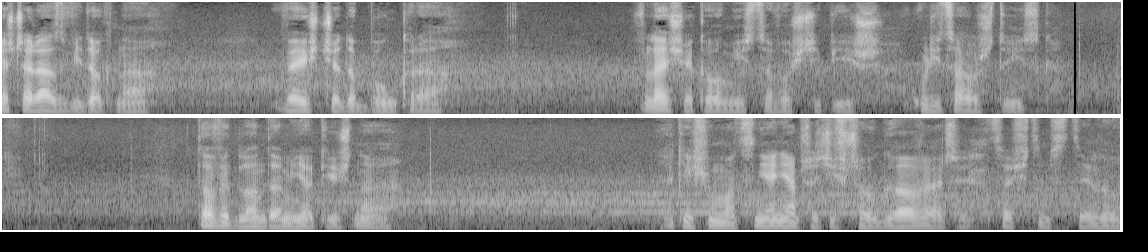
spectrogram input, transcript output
Jeszcze raz widok na wejście do bunkra w lesie koło miejscowości Pisz, ulica Olsztyńska. To wygląda mi jakieś na jakieś umocnienia przeciwczołgowe, czy coś w tym stylu.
